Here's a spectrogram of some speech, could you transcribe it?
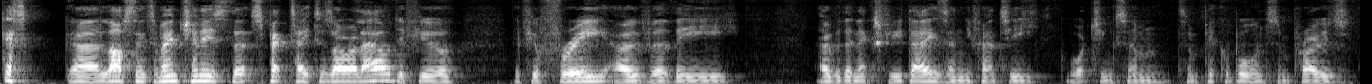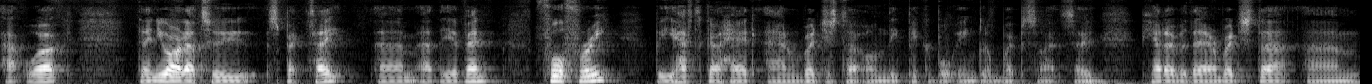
guess uh, last thing to mention is that spectators are allowed if you're if you're free over the over the next few days and you fancy watching some some pickleball and some pros at work, then you are allowed to spectate um, at the event for free. But you have to go ahead and register on the Pickleball England website. So if you head over there and register, um,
